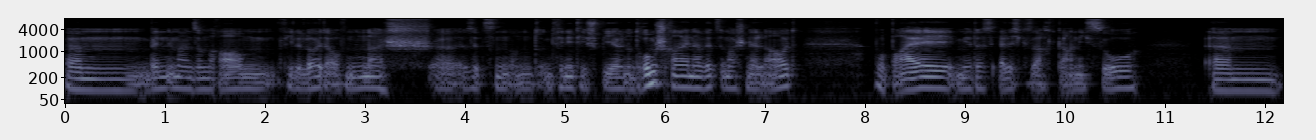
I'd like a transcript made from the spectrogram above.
Ähm, wenn immer in so einem Raum viele Leute aufeinander äh, sitzen und Infinity spielen und rumschreien, dann wird es immer schnell laut. Wobei mir das ehrlich gesagt gar nicht so ähm,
